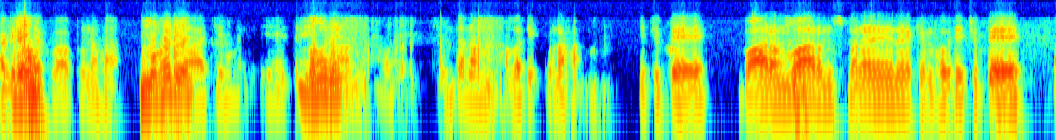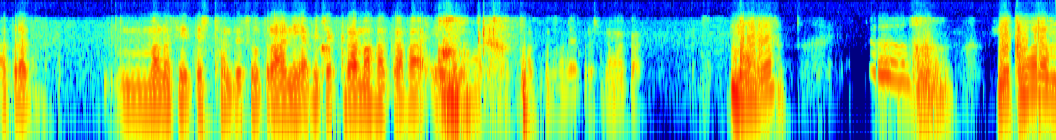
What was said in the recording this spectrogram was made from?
अग्रे गत्वा पुनः चिन्तनं भवति पुनः। इत्युक्ते वारं वारं स्मरणेन किं भवति इत्युक्ते अत्र मनसि तिष्ठन्ति सूत्राणि, अपि च क्रमः कः? अस्तु महोदय, प्रश्नः कः? महोदय एकवारं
